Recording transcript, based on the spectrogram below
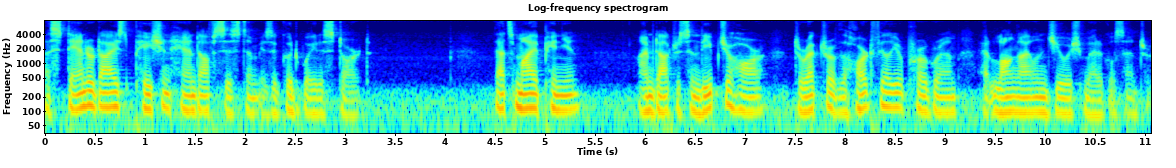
A standardized patient handoff system is a good way to start. That's my opinion. I'm Dr. Sandeep Jauhar, Director of the Heart Failure Program at Long Island Jewish Medical Center.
